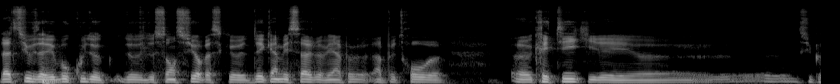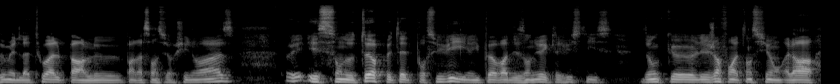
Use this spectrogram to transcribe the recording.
Là-dessus, vous avez beaucoup de, censure parce que dès qu'un message devient un peu, un peu trop euh, critique, il est euh, supprimé de la toile par, le, par la censure chinoise. Et, son auteur peut être poursuivi. Il peut avoir des ennuis avec la justice. Donc euh, les gens font attention. Alors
